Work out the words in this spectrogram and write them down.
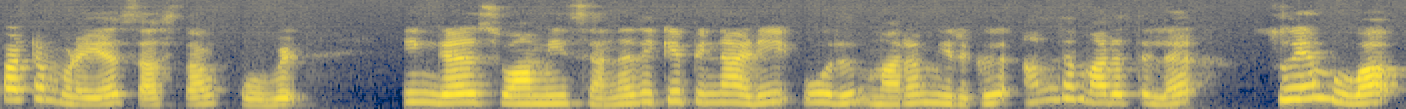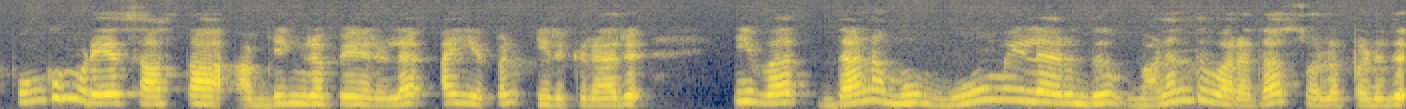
பட்டமுடைய சாஸ்தா கோவில். இங்க சுவாமி சன்னதிக்கு பின்னாடி ஒரு மரம் இருக்கு. அந்த மரத்துல சுயம்புவா பொங்குமுடைய சாஸ்தா அப்படிங்கிற பேர்ல ஐயப்பன் இருக்கிறாரு. இவர் தினமும் பூமியில இருந்து வளர்ந்து வரதா சொல்லப்படுது.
